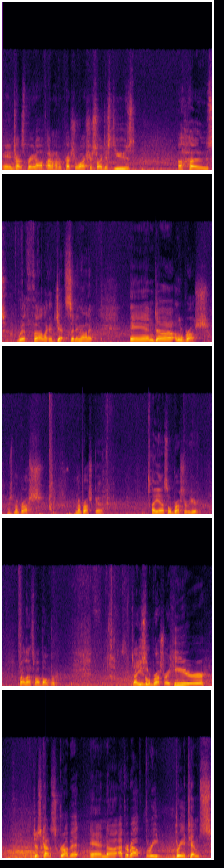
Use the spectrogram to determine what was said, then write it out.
and try to spray it off. I don't have a pressure washer, so I just used a hose with uh, like a jet sitting on it. And uh, a little brush. Where's my brush? Where'd my brush go? Oh yeah, this little brush over here. Well, that's my bumper. So I use a little brush right here. Just kind of scrub it. And uh, after about three, three attempts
